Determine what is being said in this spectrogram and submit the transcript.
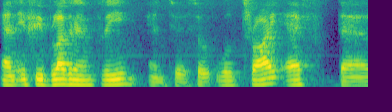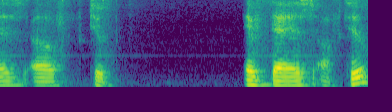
And if you plug it in 3 and 2 so we'll try f dash of 2 f dash of 2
